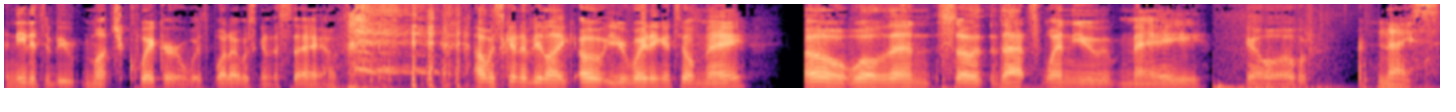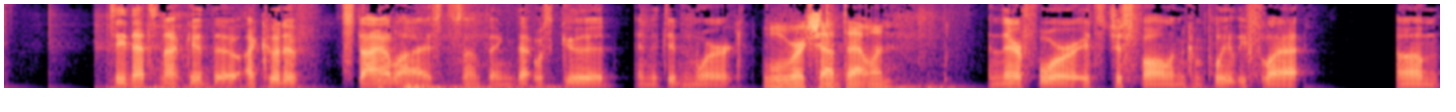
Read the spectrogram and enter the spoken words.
I needed to be much quicker with what I was going to say. I was, I was going to be like, "Oh, you're waiting until May." Oh, well then, so that's when you may go over. nice. See, that's not good though. I could have stylized something that was good, and it didn't work, We'll workshop that one. and therefore it's just fallen completely flat. Um,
